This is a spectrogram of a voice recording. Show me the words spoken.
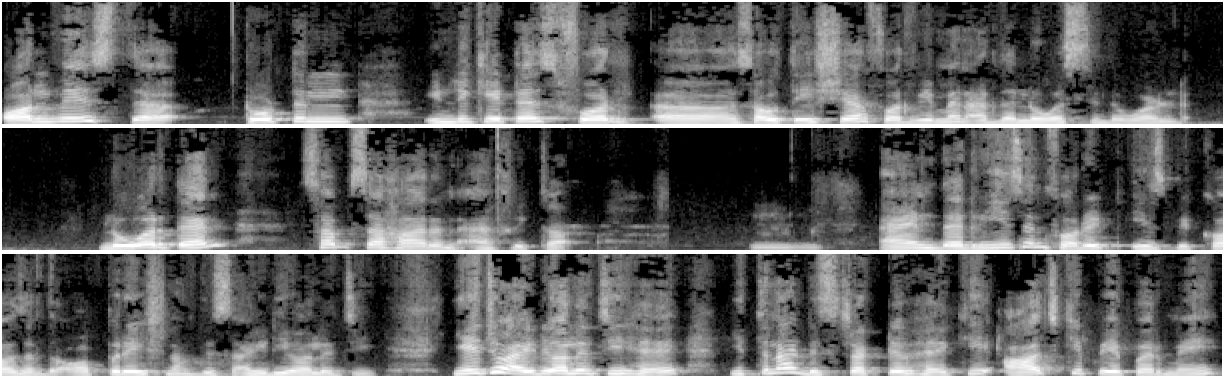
always the total indicators for south asia for women are the lowest in the world. Lower than sub-saharan africa. Mm. एंड द रीजन फॉर इट इज बिकॉज ऑफ द ऑपरेशन ऑफ दिस आइडियोलॉजी ये जो आइडियोलॉजी है इतना डिस्ट्रक्टिव है कि आज के पेपर में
